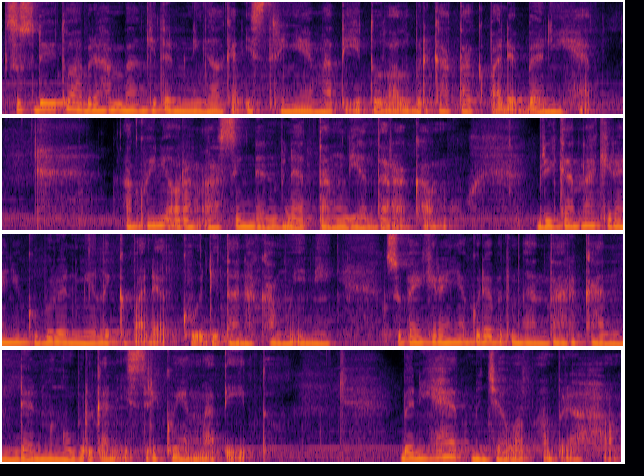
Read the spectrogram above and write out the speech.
Sesudah itu Abraham bangkit dan meninggalkan istrinya yang mati itu lalu berkata kepada Bani Het, Aku ini orang asing dan pendatang di antara kamu. Berikanlah kiranya kuburan milik kepadaku di tanah kamu ini, supaya kiranya aku dapat mengantarkan dan menguburkan istriku yang mati itu. Bani Het menjawab Abraham,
